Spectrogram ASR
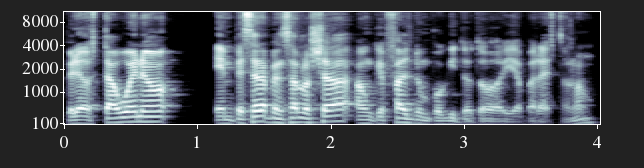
pero está bueno empezar a pensarlo ya, aunque falte un poquito todavía para esto, ¿no?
